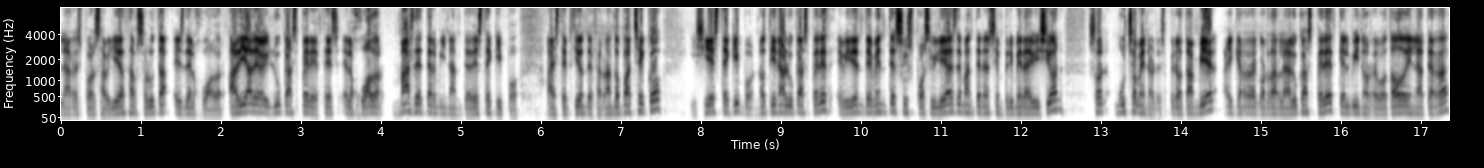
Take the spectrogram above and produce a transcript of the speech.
la responsabilidad absoluta es del jugador. A día de hoy, Lucas Pérez es el jugador más determinante de este equipo, a excepción de Fernando Pacheco. Y si este equipo no tiene a Lucas Pérez, evidentemente sus posibilidades de mantenerse en primera división son mucho menores. Pero también hay que recordarle a Lucas Pérez que él vino rebotado de Inglaterra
